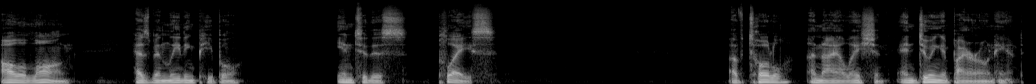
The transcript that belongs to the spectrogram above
all along has been leading people into this place of total annihilation and doing it by our own hand.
